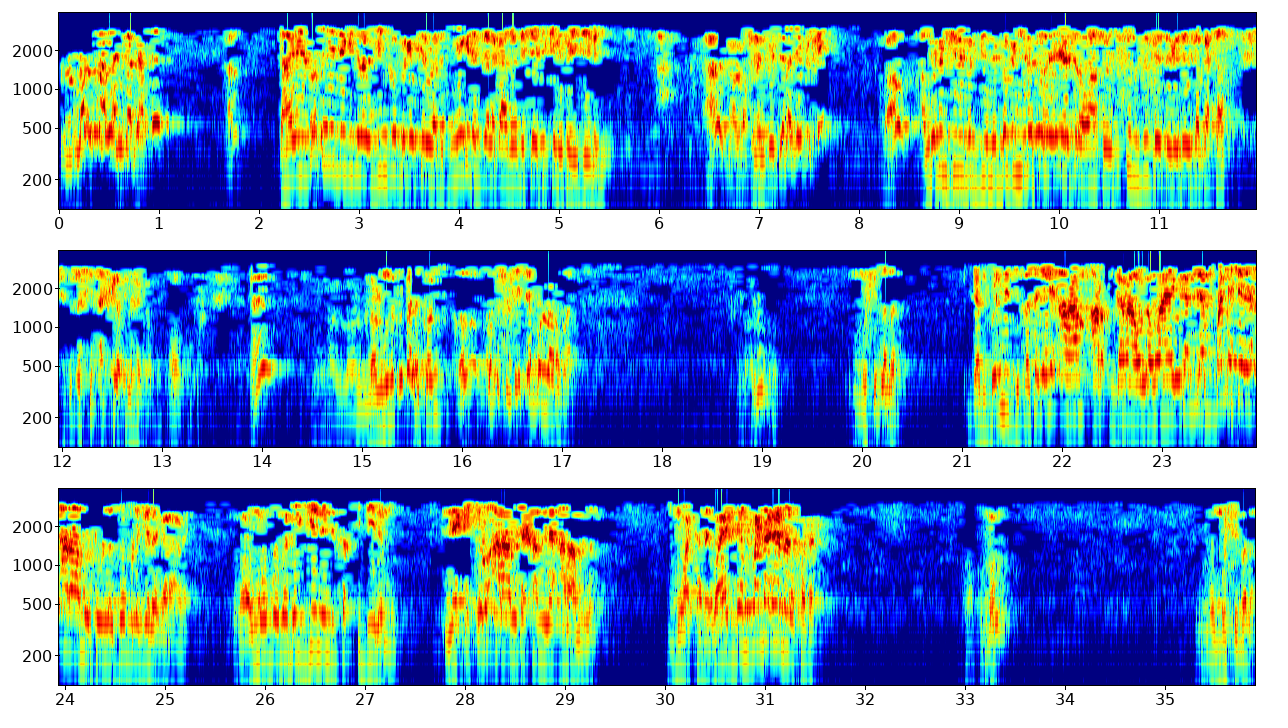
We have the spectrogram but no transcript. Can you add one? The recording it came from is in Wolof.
normal lañ ko def ah temps yii sax dañuy dégg ñu naan bi ñu ko bëggee ci wàllu ñu ngi def délégation di seeti kilifa yi diine yi ah loolu wax nañ ko ci rajo bi fii waaw am na dañ kilifa diine bëgg ñu defal ay intervention ci suñu société bi day bëgg a tas nangam nangam ah loolu loolu mu ngi ko bëri kon comme société bu normal loolu musiba la dem ba nit ji parce que li araam ar garaaw la waaye nga dem ba defee ne araamatul la boobu la gën a garaawee loolu moom booba day génne ni sax ci diine moom nekk ci lu araam te xam ne araam la moo tane waaye dem ba daganal ko rek kooku moom moom musiba la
